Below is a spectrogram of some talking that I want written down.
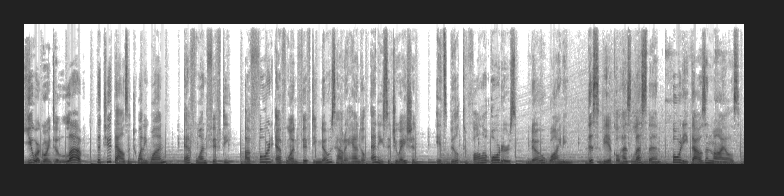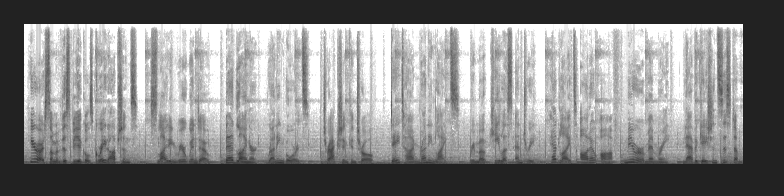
You are going to love the 2021 F-150. A Ford F-150 knows how to handle any situation. It's built to follow orders, no whining. This vehicle has less than 40,000 miles. Here are some of this vehicle's great options. Sliding rear window, bed liner, running boards, traction control, daytime running lights, remote keyless entry, headlights auto off, mirror memory, navigation system,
